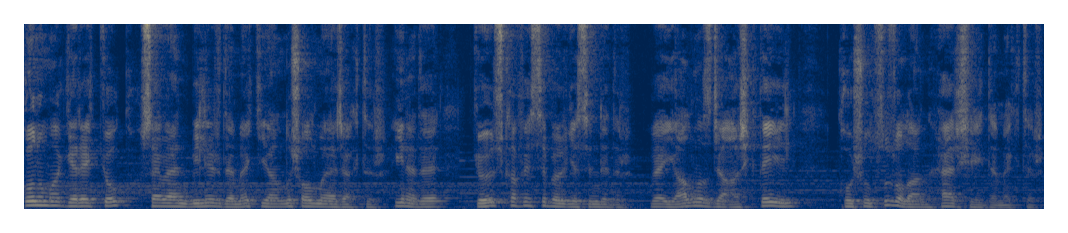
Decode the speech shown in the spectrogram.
Konuma gerek yok, seven bilir demek yanlış olmayacaktır. Yine de göğüs kafesi bölgesindedir ve yalnızca aşk değil, koşulsuz olan her şey demektir.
